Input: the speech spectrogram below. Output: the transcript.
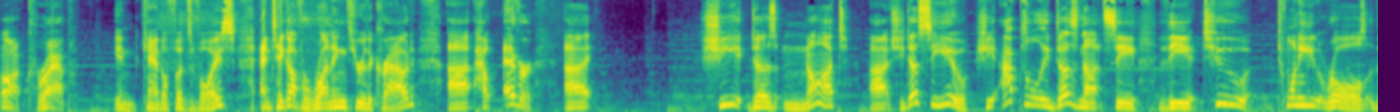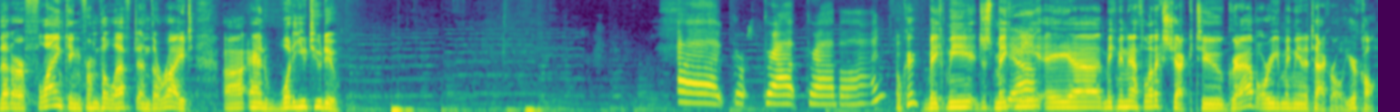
"Oh crap!" in Candlefoot's voice, and take off running through the crowd. Uh, however, uh, she does not. Uh, she does see you. She absolutely does not see the two 20 rolls that are flanking from the left and the right. Uh, and what do you two do? Uh, gr- grab, grab on. Okay, make me just make me a uh, make me an athletics check to grab, or you can make me an attack roll. Your call.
